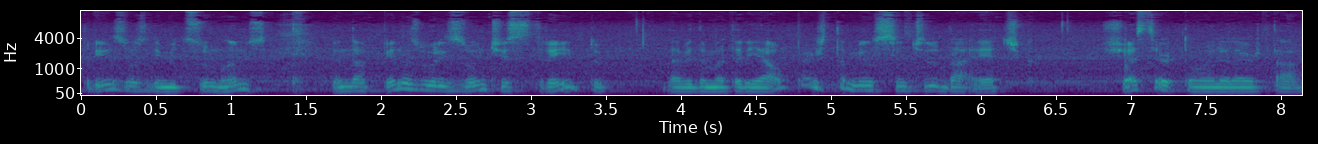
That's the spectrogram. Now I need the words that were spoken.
preso aos limites humanos, vendo apenas o horizonte estreito da vida material, perde também o sentido da ética. Chesterton ele alertava:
